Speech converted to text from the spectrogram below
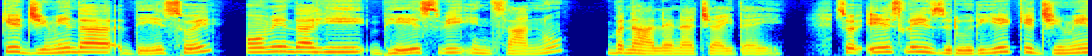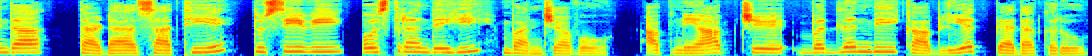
ਕਿ ਜਿਵੇਂ ਦਾ ਦੇਸ਼ ਹੋਏ, ਉਵੇਂ ਦਾ ਹੀ ਭੇਸ ਵੀ ਇਨਸਾਨ ਨੂੰ ਬਣਾ ਲੈਣਾ ਚਾਹੀਦਾ ਹੈ। ਸੋ ਇਸ ਲਈ ਜ਼ਰੂਰੀ ਹੈ ਕਿ ਜਿਵੇਂ ਦਾ ਤੁਹਾਡਾ ਸਾਥੀ ਹੈ, ਤੁਸੀਂ ਵੀ ਉਸ ਤਰ੍ਹਾਂ ਦੇ ਹੀ ਬਣ ਜਾਵੋ। ਆਪਣੇ ਆਪ 'ਚ ਬਦਲਣ ਦੀ ਕਾਬਲੀਅਤ ਪੈਦਾ ਕਰੋ।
